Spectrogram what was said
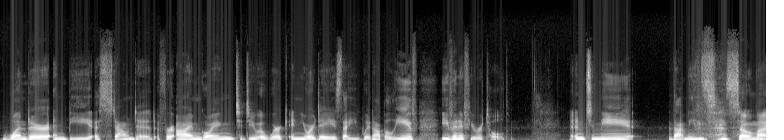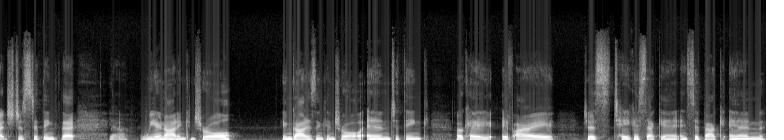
wonder and be astounded, for I'm going to do a work in your days that you would not believe, even if you were told. And to me, that means so much just to think that Yeah. we are not in control and God is in control. And to think, okay, if I just take a second and sit back and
